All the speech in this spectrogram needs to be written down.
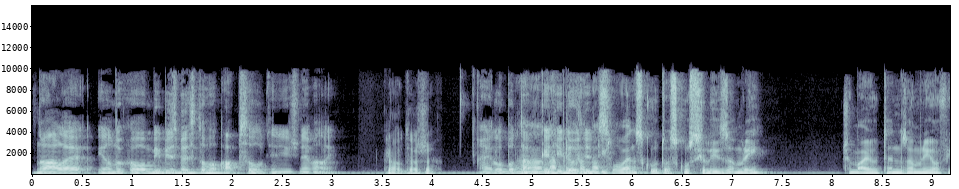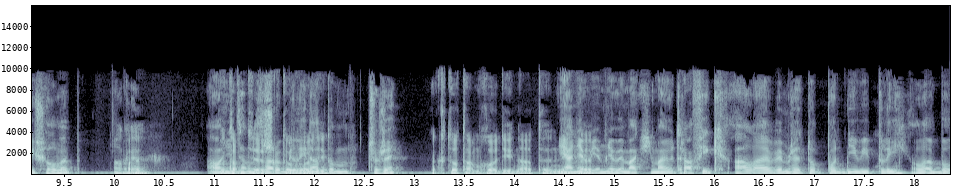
No ale jednoducho, my by sme z toho absolútne nič nemali. Pravda, že? Hej, lebo A tam, keď ti napríklad dojde... na Tých... Slovensku to skúsili Zomri, čo majú ten Zomri official web. Okay. A oni tam tam, tiež zarobili na tom, čože? Kto tam chodí na ten... Ja neviem, neviem, aký majú trafik, ale viem, že to pod ní vypli, lebo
